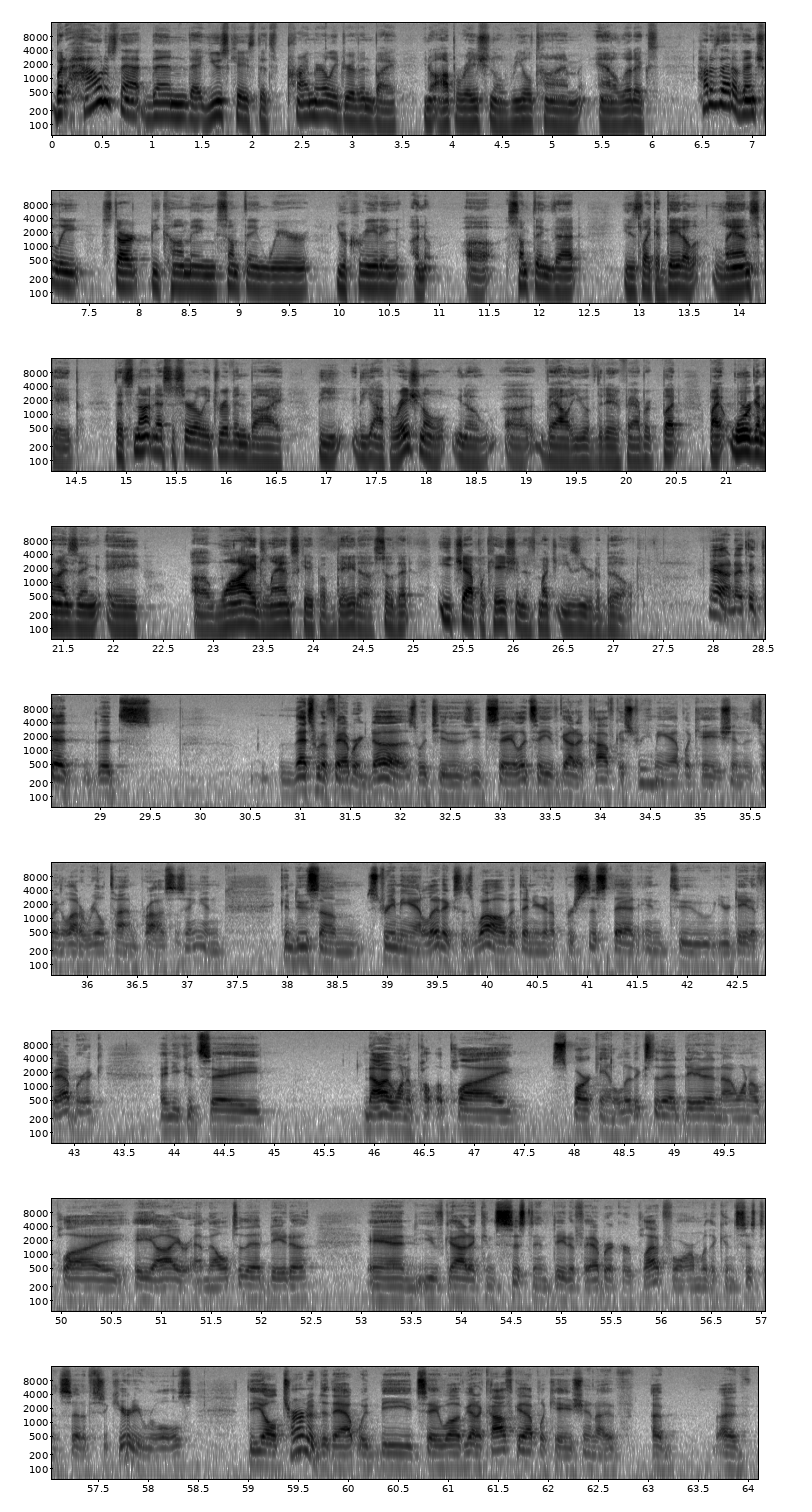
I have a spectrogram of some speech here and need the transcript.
but how does that then, that use case that's primarily driven by you know, operational real-time analytics, how does that eventually start becoming something where you're creating an, uh, something that is like a data landscape that's not necessarily driven by the, the operational you know, uh, value of the data fabric, but by organizing a a wide landscape of data so that each application is much easier to build. Yeah, and I think that that's that's what a fabric does, which is you'd say, let's say you've got a Kafka streaming application that's doing a lot of real-time processing and can do some streaming analytics as well, but then you're going to persist that into your data fabric, and you could say, now I want to p- apply Spark analytics to that data, and I want to apply AI or ML to that data. And you've got a consistent data fabric or platform with a consistent set of security rules. The alternative to that would be you'd say, well, I've got a Kafka application, I've, I've, I've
